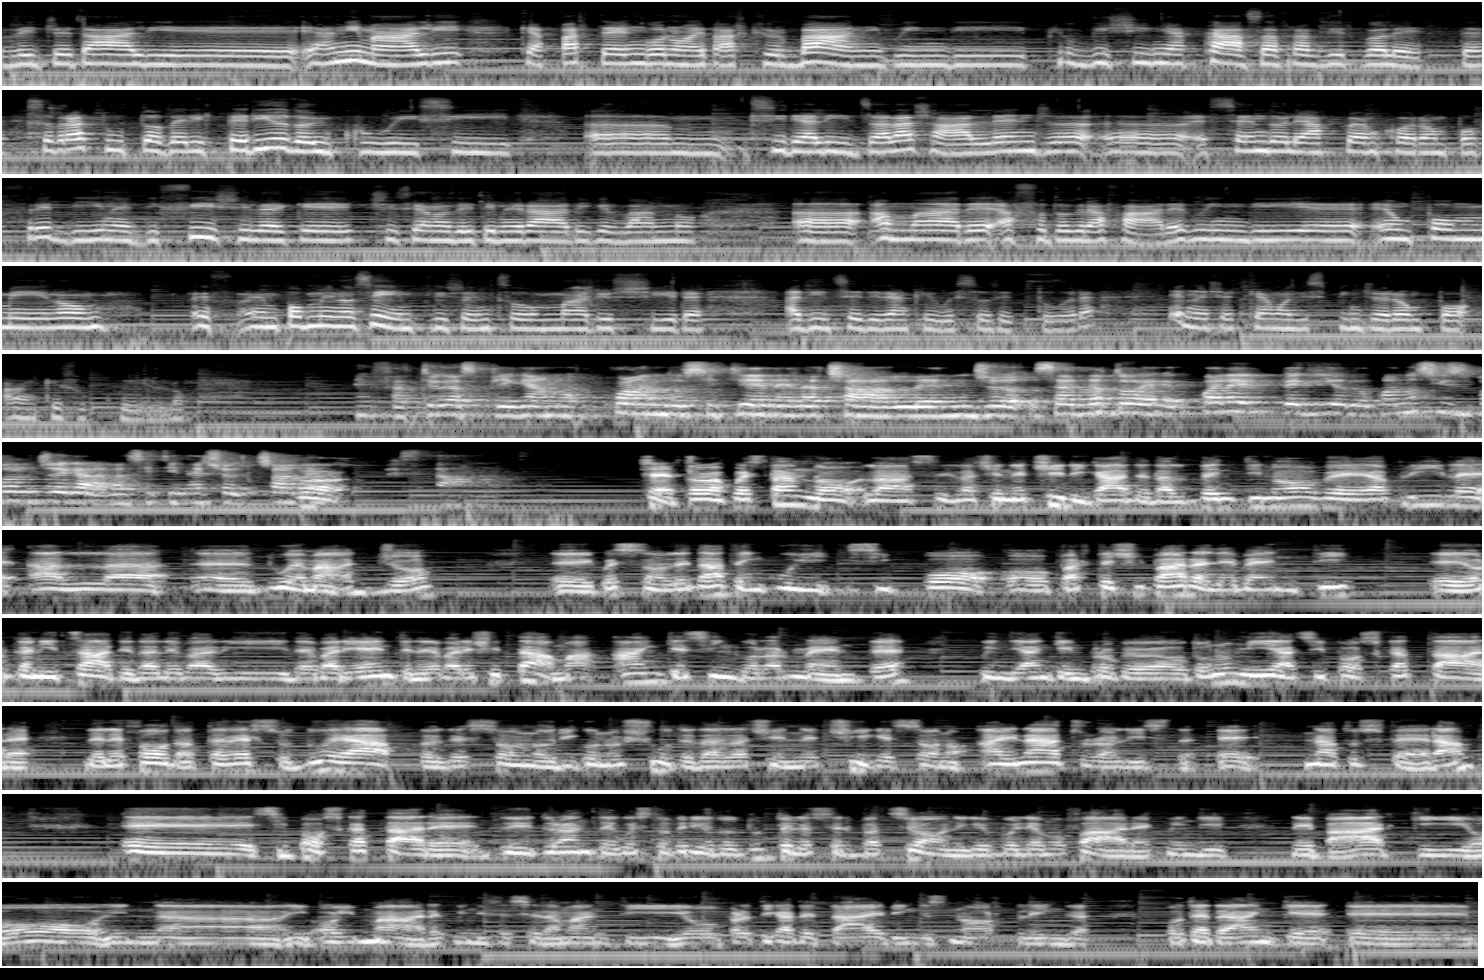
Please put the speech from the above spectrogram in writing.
vegetali e, e, animali che appartengono ai parchi urbani, quindi più vicini a casa, fra virgolette, soprattutto per il periodo in cui si, ehm, si realizza la challenge, eh, essendo le acque ancora un po' freddine, è difficile che ci siano dei temerari che vanno eh, a mare a fotografare, quindi è, è un po' meno è un po' meno semplice insomma riuscire ad inserire anche questo settore e noi cerchiamo di spingere un po' anche su quello. Infatti ora spieghiamo quando si tiene la challenge. Salvatore, qual è il periodo, quando si svolgerà la City Nature Challenge allora, quest'anno? Certo, allora quest'anno la, la, CNC ricade dal 29 aprile al eh, 2 maggio. Eh, queste sono le date in cui si può oh, partecipare agli eventi eh, organizzati vari, dai vari enti nelle varie città, ma anche singolarmente, quindi anche in propria autonomia, si può scattare delle foto attraverso due app che sono riconosciute dalla CNC, che sono iNaturalist e Natusfera e si può scattare durante questo periodo tutte le osservazioni che vogliamo fare, quindi nei parchi o in, uh, o in mare, quindi se siete amanti o praticate diving, snorkeling, potete anche eh,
